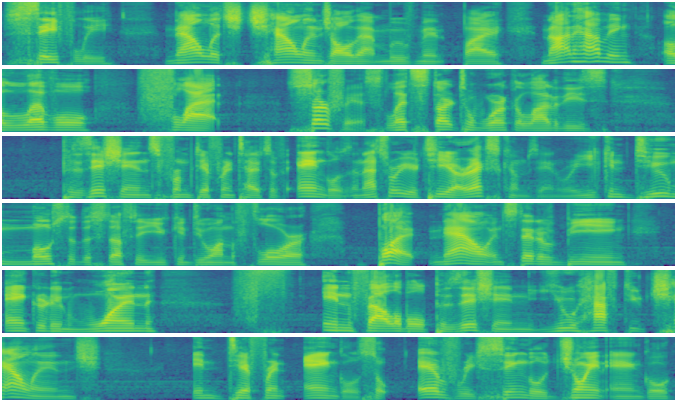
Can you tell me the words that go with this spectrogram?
safely. Now let's challenge all that movement by not having a level, flat surface. Let's start to work a lot of these positions from different types of angles. And that's where your TRX comes in, where you can do most of the stuff that you can do on the floor. But now, instead of being anchored in one f- infallible position, you have to challenge in different angles. So every single joint angle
